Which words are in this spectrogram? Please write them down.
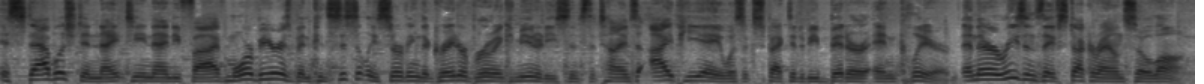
Established in 1995, More Beer has been consistently serving the greater brewing community since the times IPA was expected to be bitter and clear, and there are reasons they've stuck around so long.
